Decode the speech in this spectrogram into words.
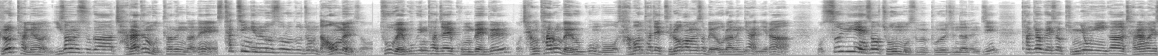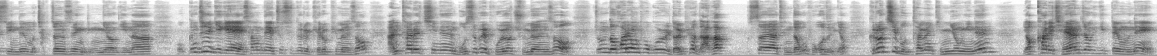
그렇다면 이 선수가 잘하든 못하든 간에 스타팅 1루수로도 좀 나오면서 두 외국인 타자의 공백을 뭐 장타로 메우고 뭐 4번 타자에 들어가면서 메우라는 게 아니라 뭐 수비에서 좋은 모습을 보여준다든지 타격에서 김용희가 자랑할 수 있는 뭐 작전 수행 능력이나 뭐 끈질기게 상대 투수들을 괴롭히면서 안타를 치는 모습을 보여주면서 좀 더 활용폭을 넓혀 나갔어야 된다고 보거든요. 그렇지 못하면 김용희는 역할이 제한적이기 때문에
